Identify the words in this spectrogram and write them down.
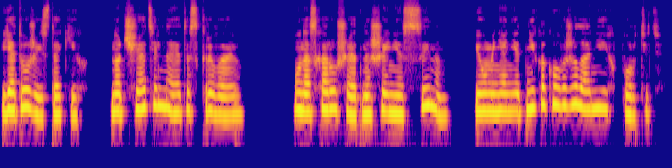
Я тоже из таких, но тщательно это скрываю. У нас хорошие отношения с сыном, и у меня нет никакого желания их портить.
